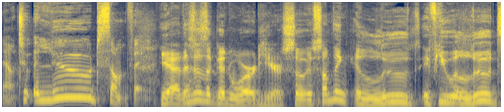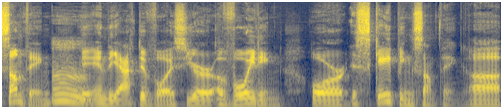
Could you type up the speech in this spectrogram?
Now, to elude something. Yeah, this is a good word here. So if something eludes, if you elude something i- in the active voice, you're avoiding or escaping something. Uh,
